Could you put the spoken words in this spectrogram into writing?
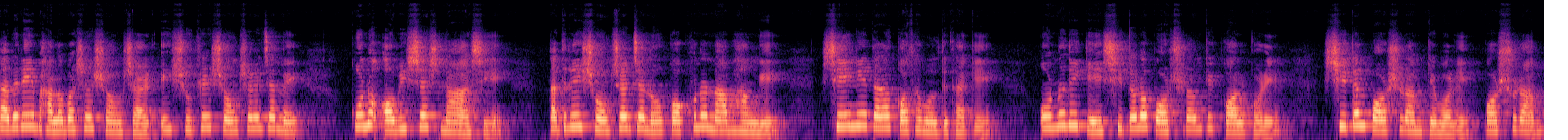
তাদের এই ভালোবাসার সংসার, এই সুখের সংসারে যেন কোনো অবিশ্বাস না আসে। তাদের এই সংসার যেন কখনো না ভাঙে। সেই নিয়ে তারা কথা বলতে থাকে। অন্যদিকে শীতলও পরশুরামকে কল করে। শীতল পরশুরামকে বলে, পরশুরাম,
